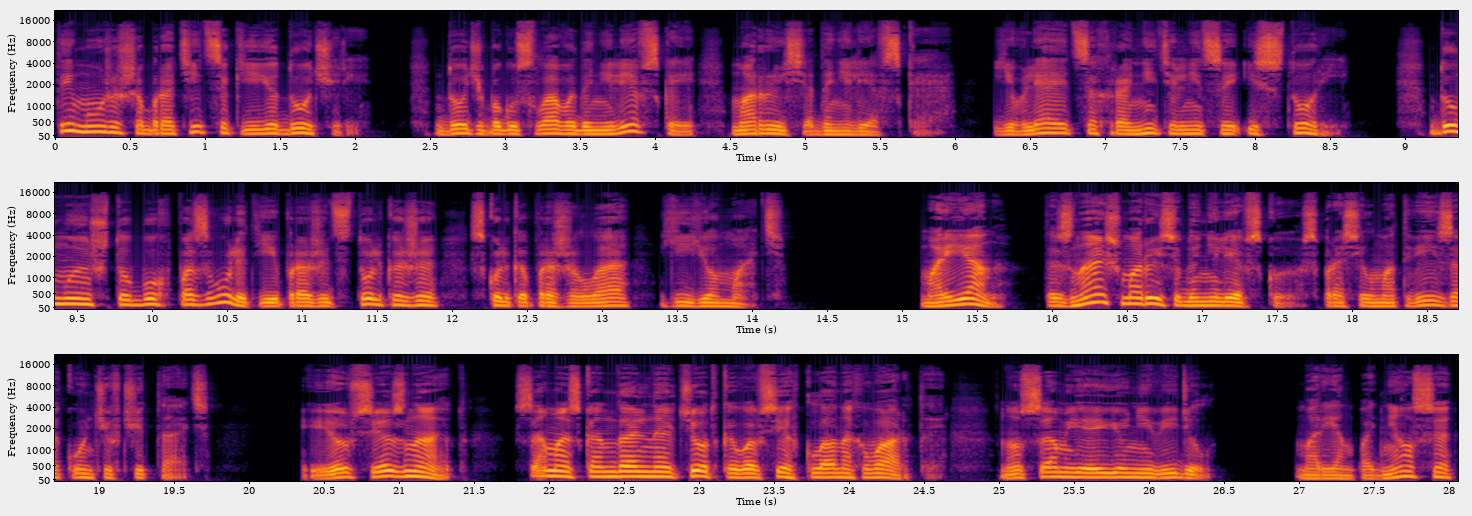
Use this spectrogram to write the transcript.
ты можешь обратиться к ее дочери. Дочь Богуславы Данилевской, Марыся Данилевская является хранительницей историй. Думаю, что Бог позволит ей прожить столько же, сколько прожила ее мать. «Марьян, ты знаешь Марысю Данилевскую?» — спросил Матвей, закончив читать. «Ее все знают. Самая скандальная тетка во всех кланах Варты, но сам я ее не видел». Марьян поднялся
